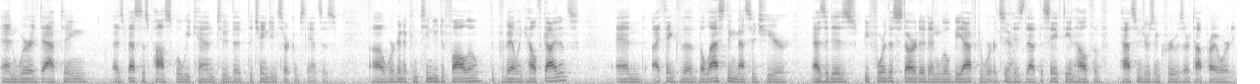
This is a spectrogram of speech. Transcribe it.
and we're adapting as best as possible we can to the, the changing circumstances. Uh, we're going to continue to follow the prevailing health guidance. And I think the, the lasting message here, as it is before this started and will be afterwards, Yeah. is that the safety and health of passengers and crew is our top priority.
